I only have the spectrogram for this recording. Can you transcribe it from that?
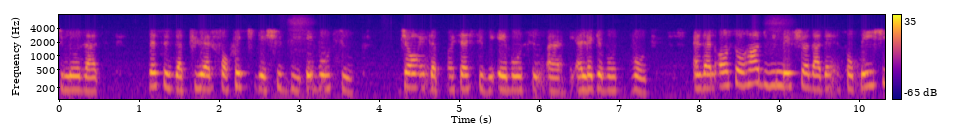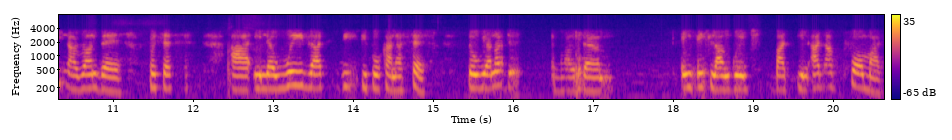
to know that this is the period for which they should be able to join the process to be able to uh, be eligible to vote. And then also, how do we make sure that the information around the process are in a way that these people can access? So we are not just about um, English language, but in other formats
